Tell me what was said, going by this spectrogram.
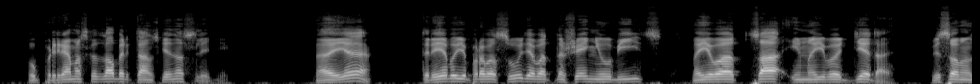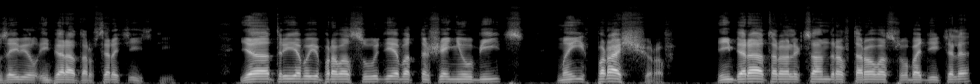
— упрямо сказал британский наследник. «А я требую правосудия в отношении убийц моего отца и моего деда», — весомо заявил император Всероссийский. «Я требую правосудия в отношении убийц моих пращуров, императора Александра II Освободителя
